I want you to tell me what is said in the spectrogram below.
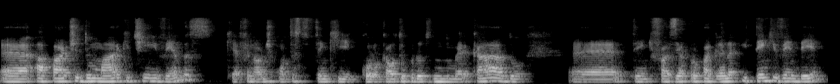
É, a parte do marketing e vendas, que afinal de contas tu tem que colocar o teu produto no mercado, é, tem que fazer a propaganda e tem que vender,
